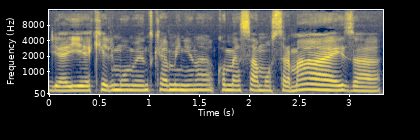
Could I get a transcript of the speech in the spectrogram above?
E aí é aquele momento que a menina começa a mostrar mais, a,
